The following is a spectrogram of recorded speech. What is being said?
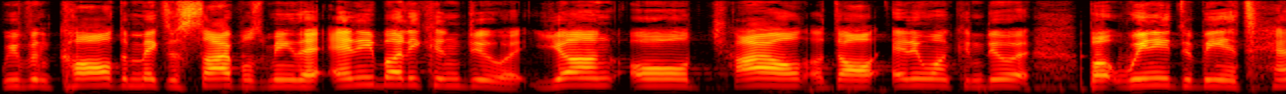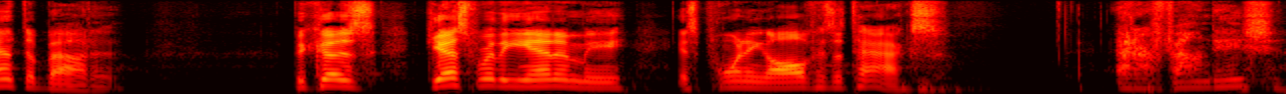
We've been called to make disciples, meaning that anybody can do it young, old, child, adult, anyone can do it. But we need to be intent about it. Because guess where the enemy is pointing all of his attacks? At our foundation.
